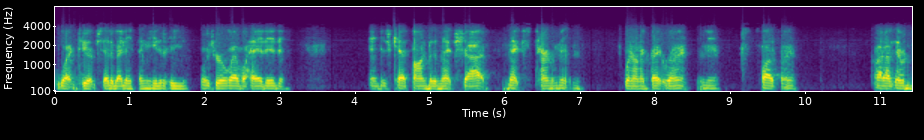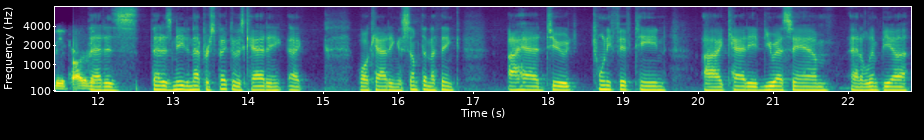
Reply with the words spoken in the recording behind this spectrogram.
wasn't too upset about anything either. He was real level headed and and just kept on to the next shot, next tournament, and went on a great run. I mean, a lot of fun. Glad I was able to be a part of that it. That is that is neat, and that perspective is caddying. Uh, while caddying is something I think I had to 2015. I caddied USAM at Olympia,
